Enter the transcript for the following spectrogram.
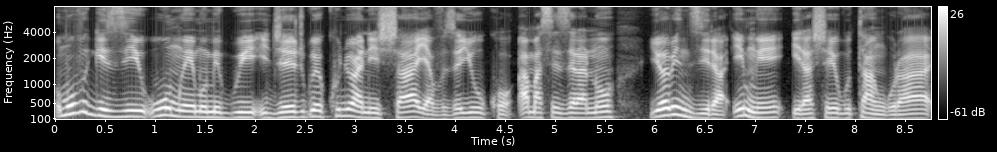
Umuvugizi w'umwe mu migwi ijejwe kunywanisha yavuze yuko amasezerano yoba inzira imwe irashe yo gutangura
